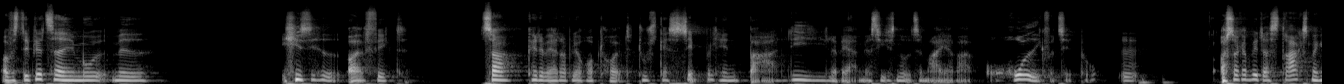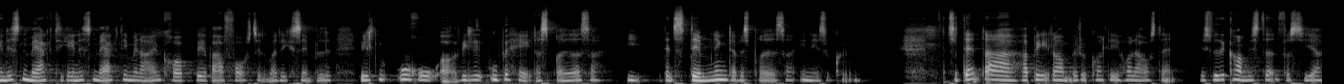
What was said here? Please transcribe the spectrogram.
Og hvis det bliver taget imod med hissighed og effekt, så kan det være, der bliver råbt højt. Du skal simpelthen bare lige lade være med at sige sådan noget til mig. Jeg var overhovedet ikke for tæt på. Mm. Og så kan vi da straks, man kan næsten mærke det, jeg kan næsten mærke det i min egen krop, ved at bare forestille mig det eksempel, hvilken uro og hvilket ubehag, der spreder sig i den stemning, der vil sprede sig i næsekøen. Så den, der har bedt om, vil du godt lige holde afstand, hvis vedkommende i stedet for siger,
